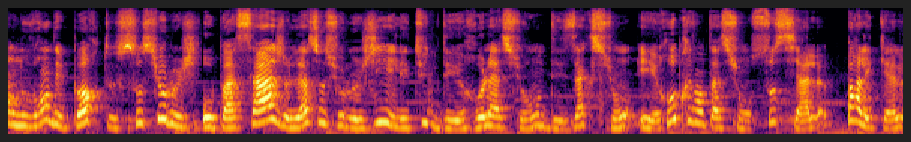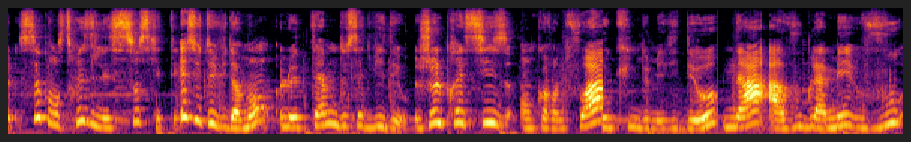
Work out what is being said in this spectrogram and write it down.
en ouvrant des portes sociologiques. Au passage, la sociologie est l'étude des relations, des actions et représentations sociales par lesquelles se construisent les sociétés. Et c'est évidemment le thème de cette vidéo. Je le précise encore une fois, aucune de mes vidéos n'a à vous blâmer vous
